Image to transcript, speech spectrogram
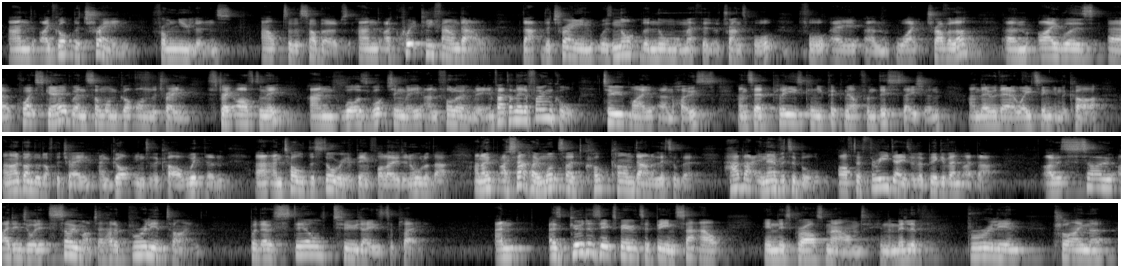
And I got the train from Newlands out to the suburbs, and I quickly found out that the train was not the normal method of transport for a um, white traveller. Um, I was uh, quite scared when someone got on the train straight after me and was watching me and following me. In fact, I made a phone call to my um, hosts and said, Please, can you pick me up from this station? And they were there waiting in the car. And I bundled off the train and got into the car with them uh, and told the story of being followed and all of that. And I, I sat home once I'd calmed down a little bit, had that inevitable after three days of a big event like that. I was so, I'd enjoyed it so much, I'd had a brilliant time, but there was still two days to play. And as good as the experience had been, sat out in this grass mound in the middle of brilliant climate,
